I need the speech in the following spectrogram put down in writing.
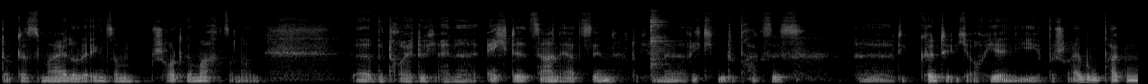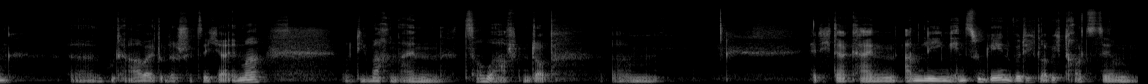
Dr. Smile oder irgendeinem Schrott gemacht, sondern äh, betreut durch eine echte Zahnärztin, durch eine richtig gute Praxis. Äh, die könnte ich auch hier in die Beschreibung packen. Äh, gute Arbeit unterstütze ich ja immer. Und die machen einen zauberhaften Job. Ähm, hätte ich da kein Anliegen hinzugehen, würde ich, glaube ich, trotzdem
